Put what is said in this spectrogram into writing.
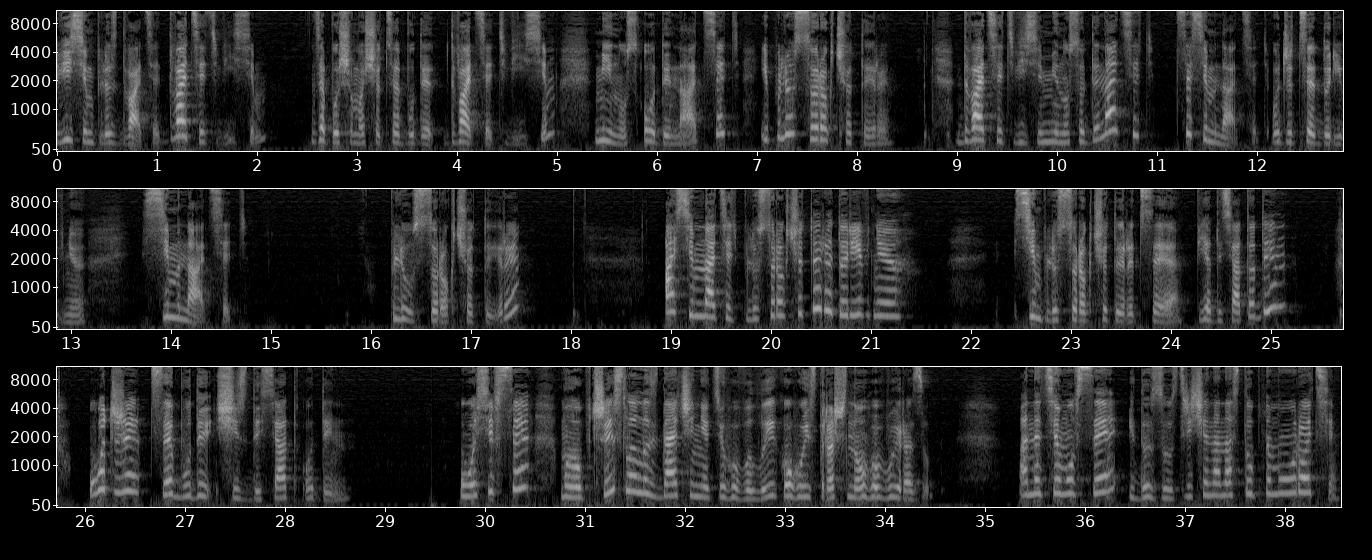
8 плюс 20 – 28. Запишемо, що це буде 28 мінус 11 і плюс 44. 28 мінус 11 – це 17. Отже, це дорівнює 17 плюс 44. А 17 плюс 44 дорівнює 7 плюс 44 – це 51. Отже, це буде 61. Ось і все. Ми обчислили значення цього великого і страшного виразу. А на цьому все і до зустрічі на наступному уроці.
